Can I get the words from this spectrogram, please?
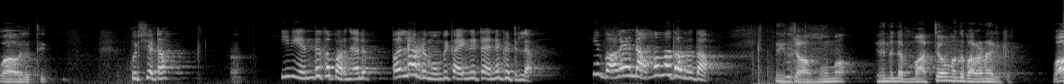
വാ അവരെത്തി. പുരുഷേട്ടാ ഇനി എന്തൊക്കെ പറഞ്ഞാലും എല്ലാവരുടെ മുമ്പിൽ കൈനീട്ട എന്നെ കിട്ടില്ല. ഈ വള എന്റെ അമ്മമ്മ തന്നതാ. നിന്റെ അമ്മൂമ്മ ഇത് നിന്റെ മറ്റവൻ വന്ന് പറയണായിരിക്കും. വാ.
